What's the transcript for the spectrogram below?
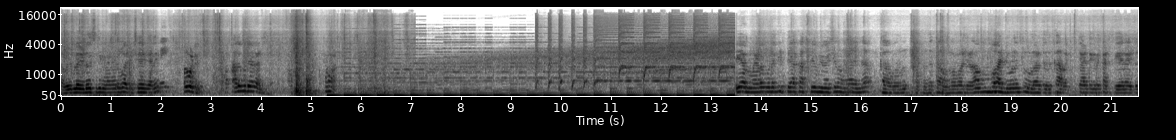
അപ്പൊ ഈ ബ്ലേഡ് വെച്ചിട്ട് ഇങ്ങനെ അങ്ങോട്ട് വലിച്ചു കഴിഞ്ഞാൽ അത് പൊട്ടി. അതും കൂടി ഞാൻ കാണിച്ചു. ഈ അമ്മയുടെ കൂടെ കിട്ടിയ ആ കത്തി ഉപയോഗിച്ച് നമ്മൾ അതിന്റെ കവർ അപ്പത്തെ കവർ അമ്പ അടിപൊളി ടൂളായിട്ട് ഇത് കറക്റ്റ് ആയിട്ട് ഇങ്ങനെ കട്ട് ചെയ്യാനായിട്ട്.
